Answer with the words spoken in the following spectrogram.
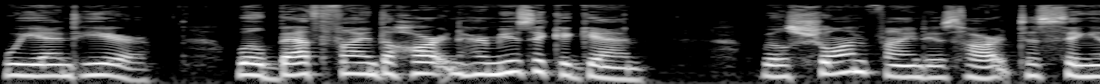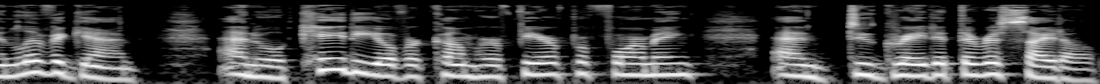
we end here. Will Beth find the heart in her music again? Will Sean find his heart to sing and live again? And will Katie overcome her fear of performing and do great at the recital?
